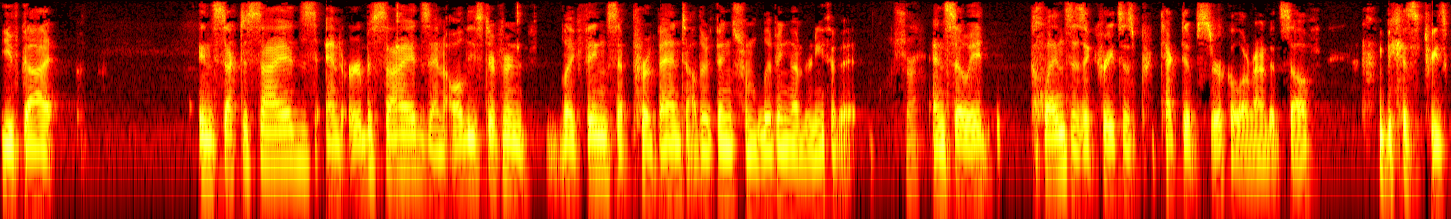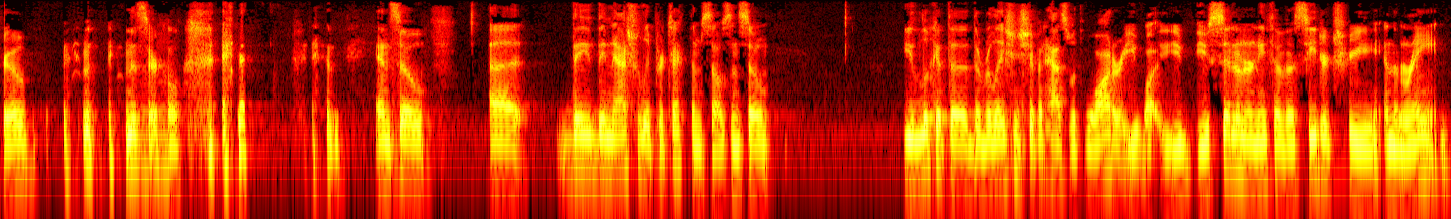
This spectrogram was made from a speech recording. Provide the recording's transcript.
you've got insecticides and herbicides and all these different like things that prevent other things from living underneath of it. Sure. And so it cleanses, it creates this protective circle around itself because trees grow in a mm-hmm. circle. and, and so, uh, they, they naturally protect themselves. And so you look at the, the relationship it has with water. You, you, you sit underneath of a cedar tree in the rain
